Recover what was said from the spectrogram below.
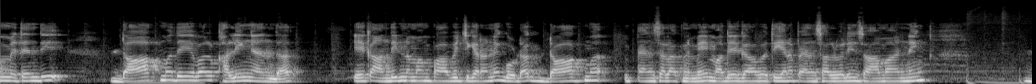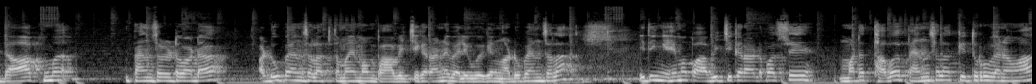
මං මෙතැන්දි ඩාක්ම දේවල් කලින් ඇන්දත් ඒක අඳන්න මං පාවිච්චි කරන්නේ ගොඩක් ඩාක්ම පැන්සලක් නෙමේ මගේ ගාව තියෙන පැන්සල් වලින් සාමාන්‍යෙන් ඩාක්ම පැන්සල්ට වඩා අඩු පැන්සලක් තමයි මං පාවිච්චි කරන්න. වැලිුවකෙන් අඩු පැන්සලක්. ඉතින් එහෙම පාවිච්චි කරාට පස්සේ මට තව පැන්සලක් ඉතුරු වෙනවා.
